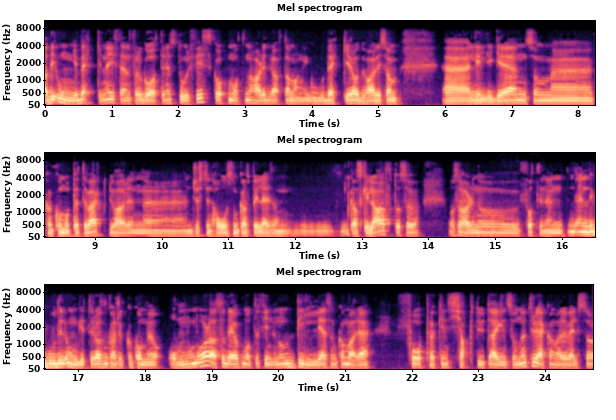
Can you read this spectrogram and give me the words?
av de unge bekkene istedenfor å gå etter en storfisk. Og på en måte nå har de drafta mange gode bekker, og du har liksom Eh, Lillegren som eh, kan komme opp etter hvert. Du har en eh, Justin Hall som kan spille liksom, ganske lavt. Og så, og så har du nå fått inn en, en god del unggutter som kanskje kan komme om noen år. Da. Så det å på en måte finne noen billige som kan bare få pucken kjapt ut av egen sone, tror jeg kan være vel så,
